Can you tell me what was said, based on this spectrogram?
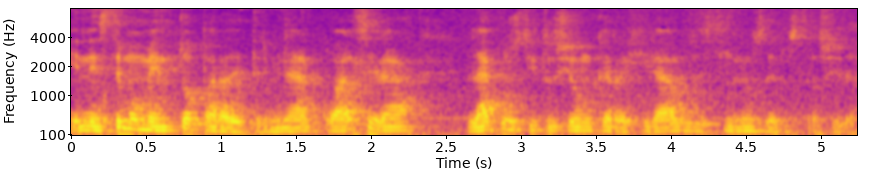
en este momento para determinar cuál será la constitución que regirá los destinos de nuestra ciudad.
